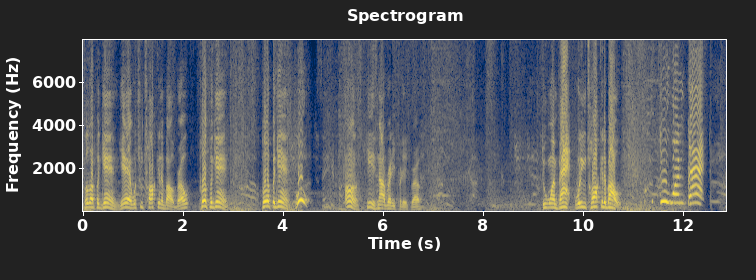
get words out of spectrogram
Pull up again. Yeah, what you talking about, bro? Pull up again. Pull up again. Woo! Uh, he is not ready for this, bro. Do one back. What are you talking about? Do one back.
